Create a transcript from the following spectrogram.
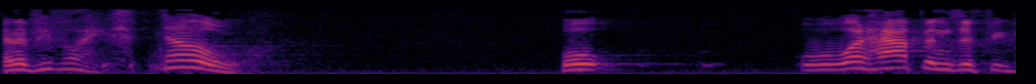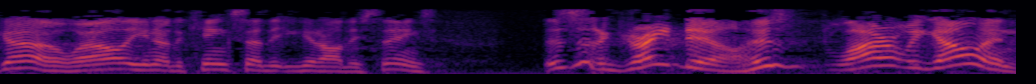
And the people are like, no. Well, what happens if you go? Well, you know, the king said that you get all these things. This is a great deal. Who's, why aren't we going?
